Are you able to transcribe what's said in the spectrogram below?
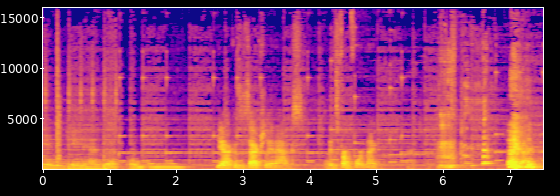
candy cane has a point anyone? Yeah, because it's actually an axe. It's from Fortnite.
